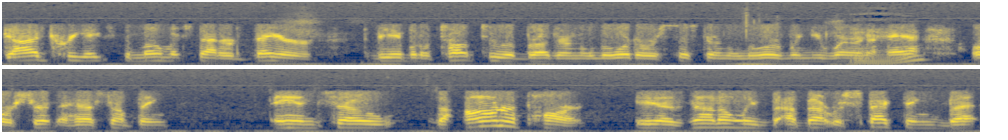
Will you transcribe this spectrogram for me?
God creates the moments that are there to be able to talk to a brother in the Lord or a sister in the Lord when you're wearing a hat or a shirt that has something. And so the honor part is not only about respecting, but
